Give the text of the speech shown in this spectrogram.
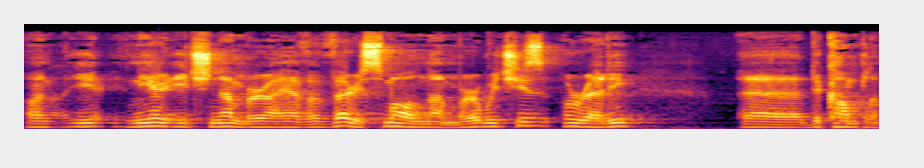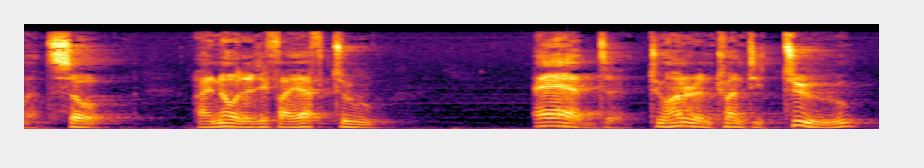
on near each number I have a very small number which is already uh, the complement. So I know that if I have to add 222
